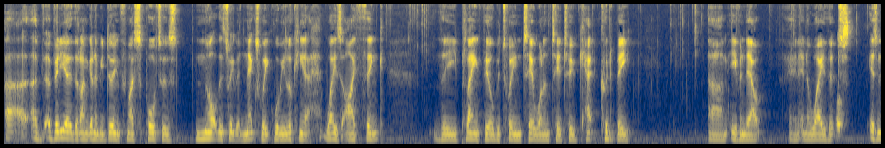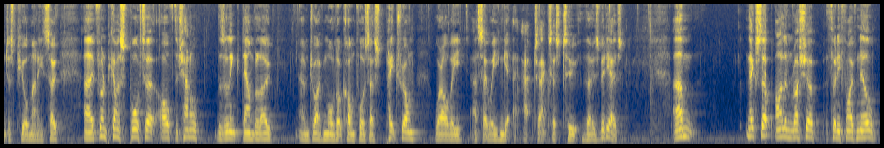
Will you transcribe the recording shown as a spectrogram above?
uh, a, a, video that I'm going to be doing for my supporters, not this week but next week, we'll be looking at ways that I think the playing field between tier one and tier two could be um, evened out in, in a way that isn't just pure money. So, uh, if you want to become a supporter of the channel, there's a link down below. Um, drivingmaul.com forward slash Patreon, where I'll be, I say, where you can get access to those videos. Um, next up, Ireland Russia 35 0.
